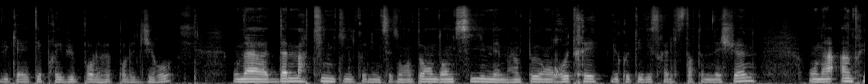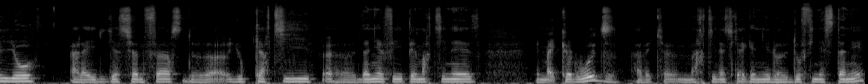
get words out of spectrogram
vu qu'elle a été prévue pour le, Giro. On a Dan Martin qui connaît une saison un peu en dents même un peu en retrait du côté d'Israel Startup Nation. On a un trio à la Education First de euh, Hugh Carty, euh, Daniel Felipe Martinez, et Michael Woods, avec euh, Martinez qui a gagné le Dauphiné cette année.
